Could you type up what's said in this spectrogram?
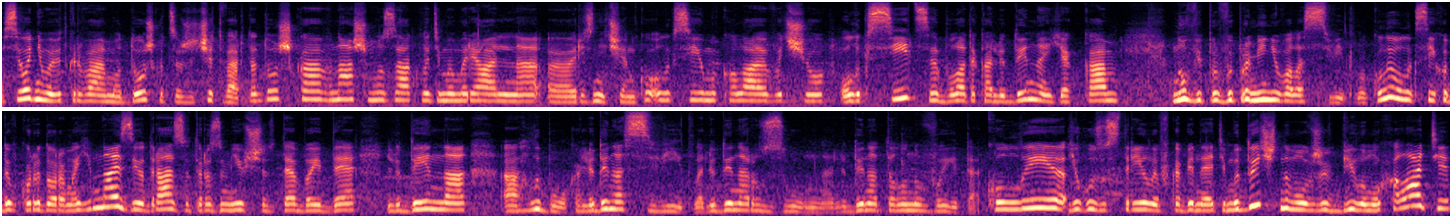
Сьогодні ми відкриваємо дошку. Це вже четверта дошка в нашому закладі меморіальна е, Різніченку Олексію Миколаєвичу. Олексій це була така людина, яка ну випр- випромінювала світло. Коли Олексій ходив коридорами гімназії, одразу ти розумів, що до тебе йде людина е, глибока, людина світла, людина розумна, людина талановита. Коли його зустріли в кабінеті медичному, вже в білому халаті,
